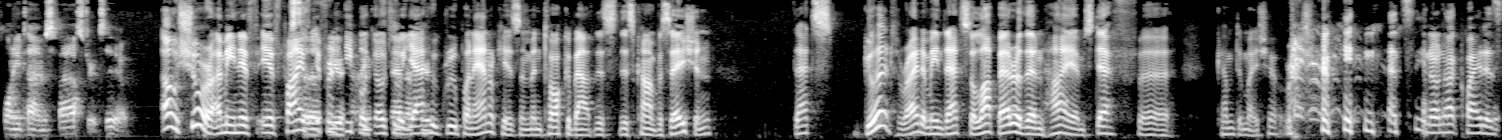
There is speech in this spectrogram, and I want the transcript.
20 times faster too. Oh, sure. I mean, if, if five so different people go to a Yahoo group on anarchism and talk about this, this conversation, that's good, right? I mean, that's a lot better than, hi, I'm Steph, uh, come to my show, right? I mean, that's, you know, not quite as,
